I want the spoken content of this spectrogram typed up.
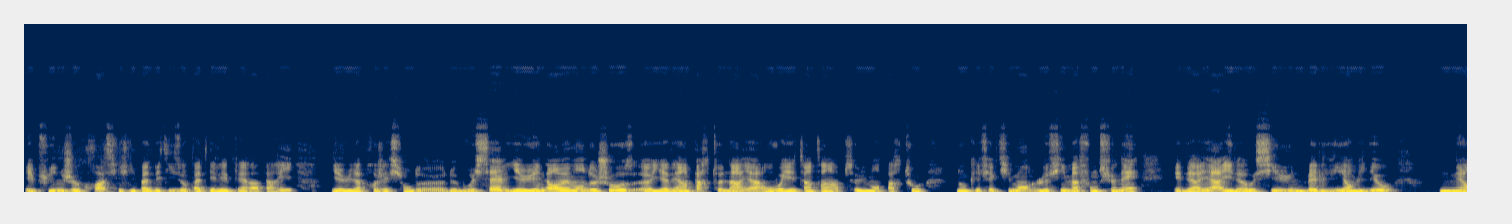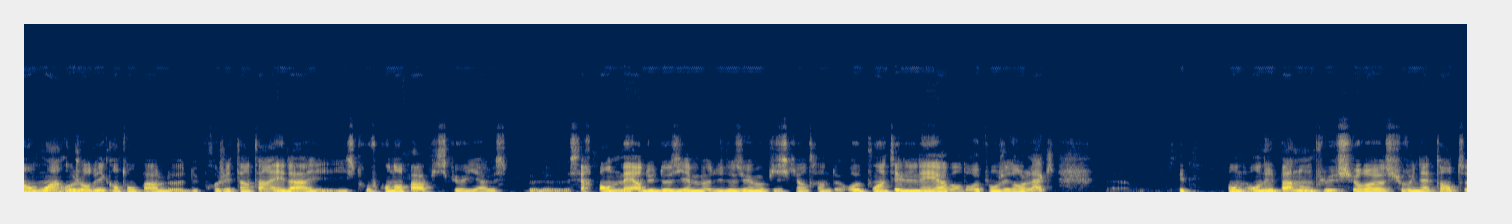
et puis une, je crois, si je dis pas de bêtises, au Pâté Vepler à Paris. Il y a eu la projection de, de, Bruxelles. Il y a eu énormément de choses. Euh, il y avait un partenariat. On voyait Tintin absolument partout. Donc effectivement, le film a fonctionné. Et derrière, il a aussi eu une belle vie en vidéo. Néanmoins, aujourd'hui, quand on parle du projet Tintin, et là, il, se trouve qu'on en parle puisqu'il y a le, serpent de mer du deuxième, du deuxième opus qui est en train de repointer le nez avant de replonger dans le lac. Euh, on n'est pas non plus sur, euh, sur une attente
